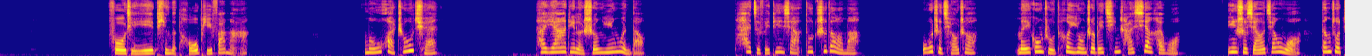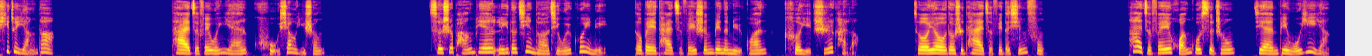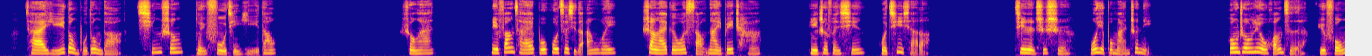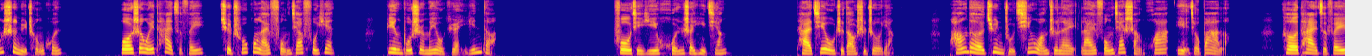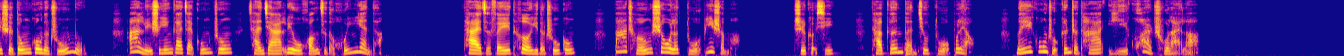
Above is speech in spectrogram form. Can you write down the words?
傅锦衣听得头皮发麻。谋划周全，他压低了声音问道：“太子妃殿下都知道了吗？我只瞧着。”梅公主特意用这杯清茶陷害我，硬是想要将我当做替罪羊的。太子妃闻言苦笑一声。此时旁边离得近的几位贵女都被太子妃身边的女官刻意支开了，左右都是太子妃的心腹。太子妃环顾四周，见并无异样，才一动不动的轻声对父亲一刀。荣安，你方才不顾自己的安危，上来给我扫那一杯茶，你这份心我记下了。今日之事，我也不瞒着你，宫中六皇子与冯氏女成婚，我身为太子妃，却出宫来冯家赴宴，并不是没有原因的。傅锦仪浑身一僵，他就知道是这样。旁的郡主、亲王之类来冯家赏花也就罢了，可太子妃是东宫的主母，按理是应该在宫中参加六皇子的婚宴的。太子妃特意的出宫，八成是为了躲避什么，只可惜她根本就躲不了。梅公主跟着她一块儿出来了。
